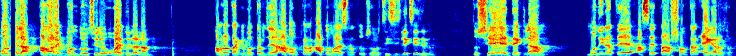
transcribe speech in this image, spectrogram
বলছিলাম আমার এক বন্ধু ছিল ওবায়দুল্লাহ নাম। আমরা তাকে বলতাম যে আদম, কারণ আদম আলাইসালাম লিখছে এই জন্য। তো সে দেখলাম মদিনাতে আছে তার সন্তান এগারো জন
